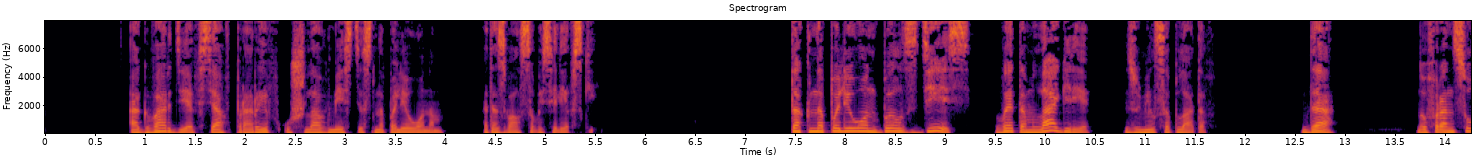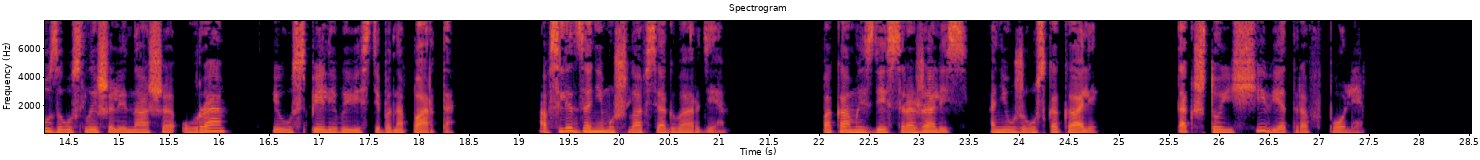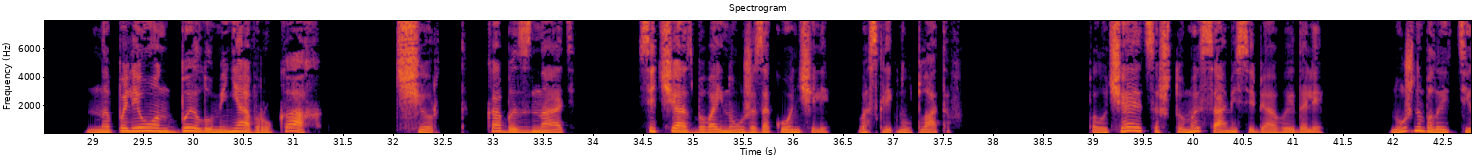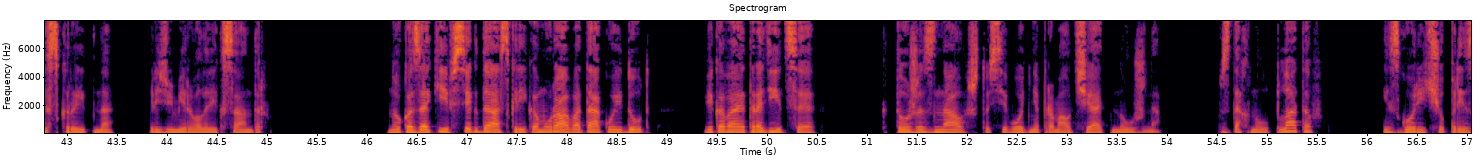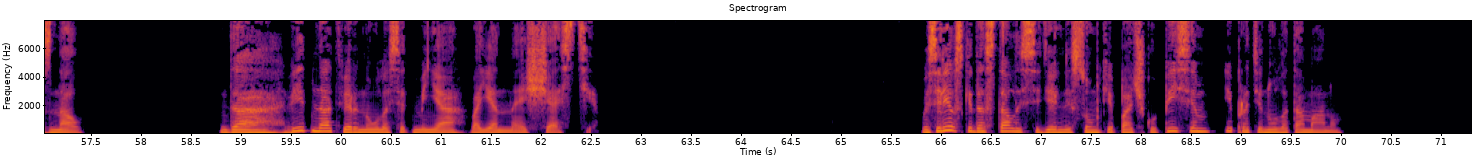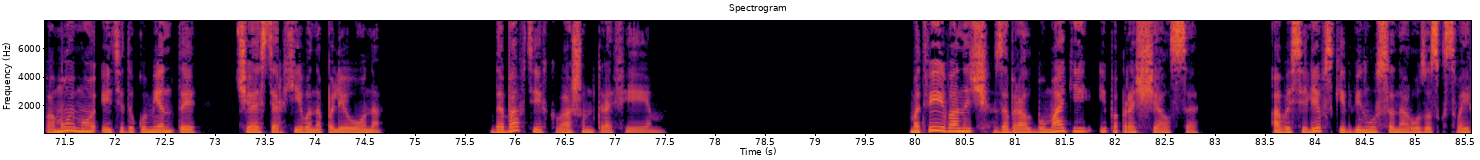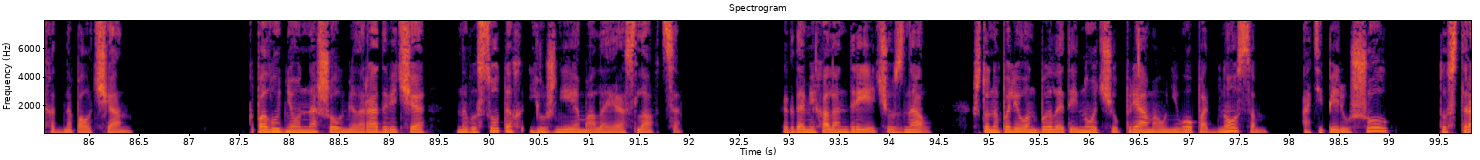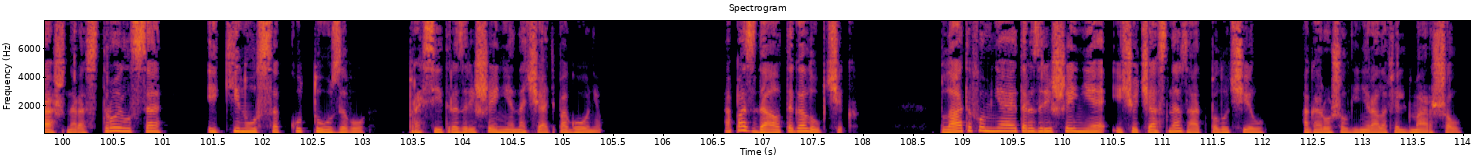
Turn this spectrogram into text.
А гвардия вся в прорыв ушла вместе с Наполеоном», — отозвался Василевский. Так Наполеон был здесь, в этом лагере, изумился Платов. Да. Но французы услышали наше ура и успели вывести Бонапарта. А вслед за ним ушла вся гвардия. Пока мы здесь сражались, они уже ускакали. Так что ищи ветра в поле. Наполеон был у меня в руках. Черт, Кабы знать. Сейчас бы войну уже закончили, воскликнул Платов. Получается, что мы сами себя выдали. Нужно было идти скрытно, резюмировал Александр. Но казаки всегда с криком ура в атаку идут. Вековая традиция. Кто же знал, что сегодня промолчать нужно? Вздохнул Платов и с горечью признал: да, видно, отвернулось от меня военное счастье. Василевский достал из сидельной сумки пачку писем и протянул атаману. По-моему, эти документы — часть архива Наполеона. Добавьте их к вашим трофеям. Матвей Иванович забрал бумаги и попрощался, а Василевский двинулся на розыск своих однополчан. К полудню он нашел Милорадовича на высотах южнее Малоярославца. Когда Михаил Андреевич узнал, что Наполеон был этой ночью прямо у него под носом, а теперь ушел, то страшно расстроился и кинулся к Кутузову просить разрешения начать погоню. Опоздал ты, голубчик. Платов у меня это разрешение еще час назад получил, огорошил генерал-фельдмаршал.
